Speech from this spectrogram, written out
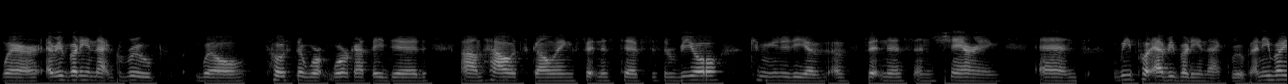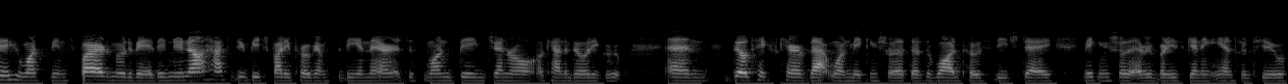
where everybody in that group will post their work, workout they did, um, how it's going, fitness tips, just a real community of, of fitness and sharing. And we put everybody in that group. Anybody who wants to be inspired, motivated. They do not have to do Beachbody programs to be in there. It's just one big general accountability group. And Bill takes care of that one, making sure that there's a WOD posted each day, making sure that everybody's getting answered to.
